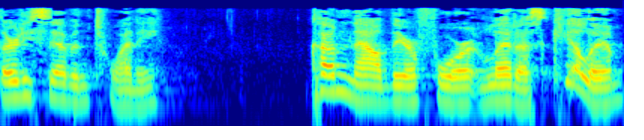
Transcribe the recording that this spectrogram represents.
37:20, Come now therefore, let us kill him,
